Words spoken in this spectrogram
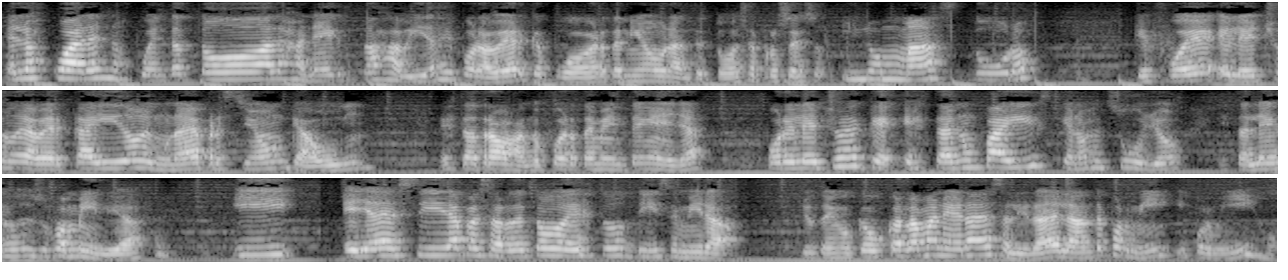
en los cuales nos cuenta todas las anécdotas habidas y por haber que pudo haber tenido durante todo ese proceso. Y lo más duro que fue el hecho de haber caído en una depresión que aún está trabajando fuertemente en ella por el hecho de que está en un país que no es el suyo, está lejos de su familia y ella decide a pesar de todo esto, dice, mira, yo tengo que buscar la manera de salir adelante por mí y por mi hijo.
